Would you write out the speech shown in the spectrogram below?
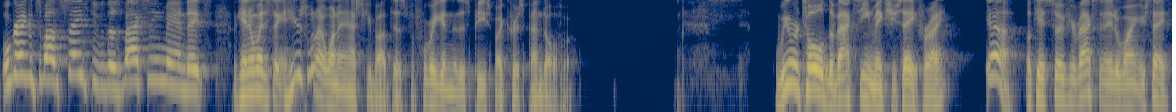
Well, Greg, it's about safety with those vaccine mandates. Okay, now wait a second. Here's what I want to ask you about this before we get into this piece by Chris Pandolfo. We were told the vaccine makes you safe, right? Yeah. Okay, so if you're vaccinated, why aren't you safe?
